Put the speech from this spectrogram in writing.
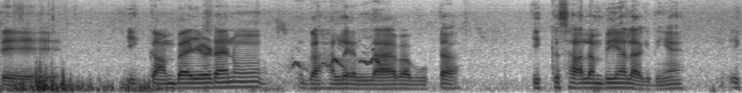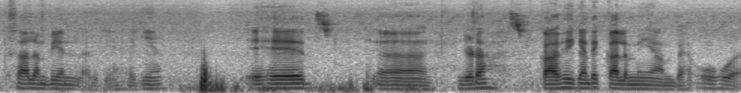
ਤੇ ਇੱਕ ਅੰਬ ਹੈ ਜਿਹੜਾ ਇਹਨੂੰ ਗਾਹ ਲਾਇਆ ਵਾ ਬੂਟਾ। ਇੱਕ ਸਾਲ ਅੰਬੀਆਂ ਲੱਗਦੀਆਂ, ਇੱਕ ਸਾਲ ਅੰਬੀਆਂ ਨਹੀਂ ਲੱਗਦੀਆਂ ਹੈਗੀਆਂ। ਇਹ ਜਿਹੜਾ ਕਾਫੀ ਕਹਿੰਦੇ ਕਲਮੀ ਅੰਬ ਹੈ, ਉਹ ਹੈ।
